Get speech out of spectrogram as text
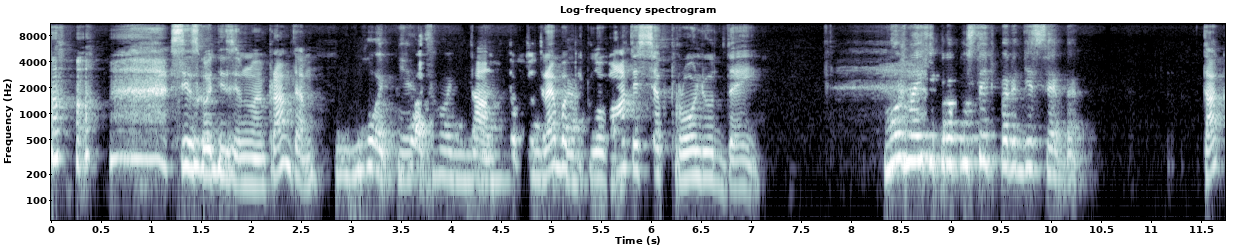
Всі згодні зі мною, правда? Згодні, згодні. Так, тобто треба піклуватися про людей. Можна їх і пропустити переді себе. Так?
